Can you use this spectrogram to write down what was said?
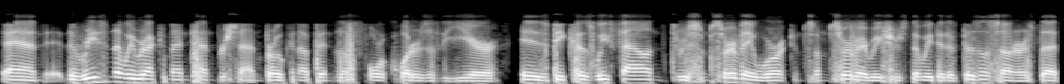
And the reason that we recommend 10% broken up into the four quarters of the year is because we found through some survey work and some survey research that we did of business owners that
